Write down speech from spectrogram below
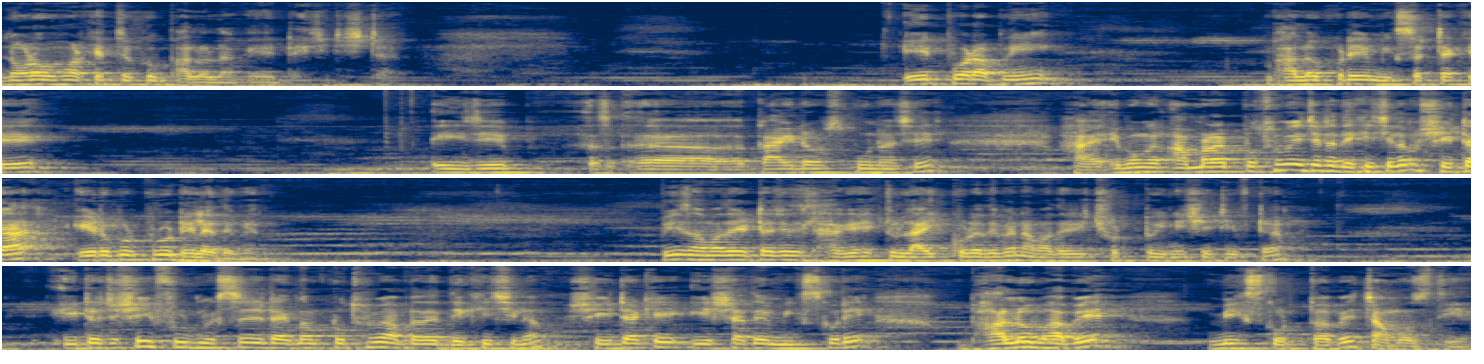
নরম হওয়ার ক্ষেত্রে খুব ভালো লাগে এটা জিনিসটা। এরপর আপনি ভালো করে মিক্সারটাকে এই যে কাইন্ড অফ স্পুন আছে। হ্যাঁ এবং আমরা প্রথমে যেটা দেখেছিলাম সেটা এর ওপর পুরো ঢেলে দেবেন। প্লিজ আমাদের এটা যদি লাগে, একটু লাইক করে দেবেন আমাদের এই ছোট্ট ইনিশিয়েটিভটা এটা হচ্ছে সেই ফুড মিক্সচার যেটা একদম প্রথমে আপনাদের দেখিয়েছিলাম। সেইটাকে এর সাথে মিক্স করে ভালোভাবে মিক্স করতে হবে চামচ দিয়ে।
